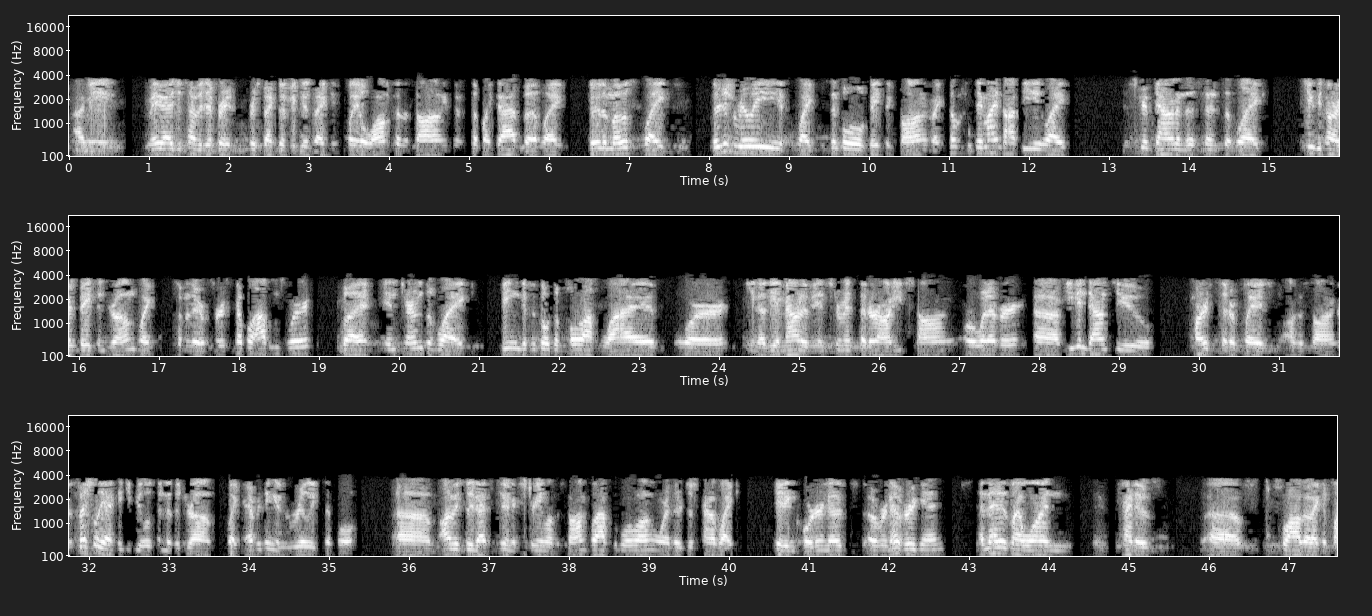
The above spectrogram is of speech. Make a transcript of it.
I mean, maybe I just have a different perspective because I can play along to the songs and stuff like that. But like, they're the most like they're just really like simple, basic songs. Like, some they might not be like stripped down in the sense of like two guitars, bass, and drums, like some of their first couple albums were. But in terms of like being difficult to pull off live or you know the amount of instruments that are on each song or whatever, uh, even down to parts that are played on the song. Especially, I think if you listen to the drums, like everything is really simple. Um, obviously, that's to an extreme on the song "Collapsible Lung," where they're just kind of like hitting quarter notes over and over again. And that is my one kind of uh,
